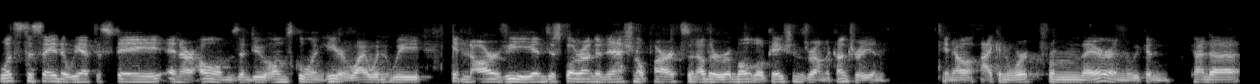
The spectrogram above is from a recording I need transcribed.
what's to say that we have to stay in our homes and do homeschooling here? Why wouldn't we get an RV and just go around to national parks and other remote locations around the country? And you know, I can work from there, and we can kind of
